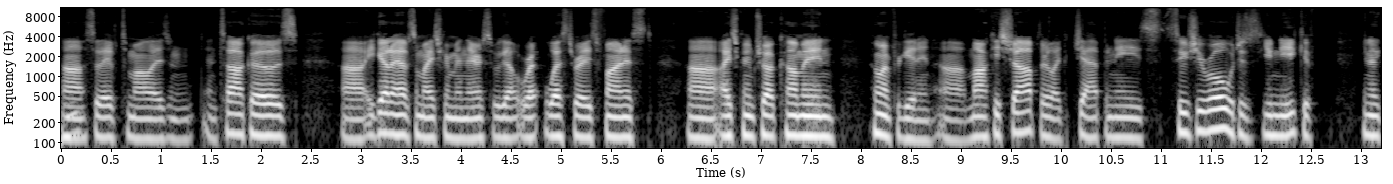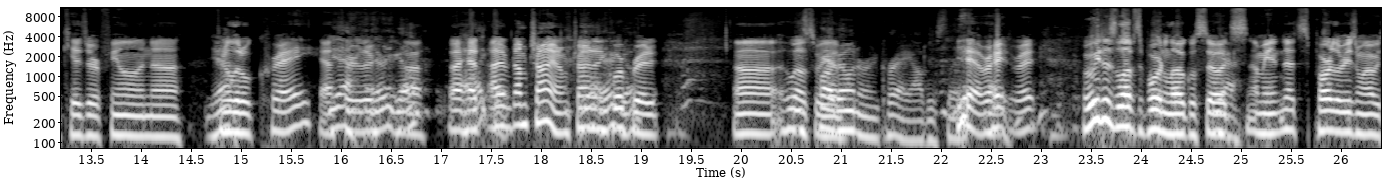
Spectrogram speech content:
Uh, so they have tamales and, and tacos. Uh, you got to have some ice cream in there. So we got Re- West Ray's finest uh, ice cream truck coming. Who am I forgetting? Uh, Maki Shop. They're like Japanese sushi roll, which is unique. If you know the kids are feeling uh, feeling Yeah. a little cray after Yeah, their- there you go. uh, I had. I. I'm trying. I'm trying Yeah, to incorporate it. Uh, who He's else do we part have? owner in Cray, obviously. Yeah, right, right. We just love supporting local, so Yeah. it's. I mean, that's part of the reason why we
